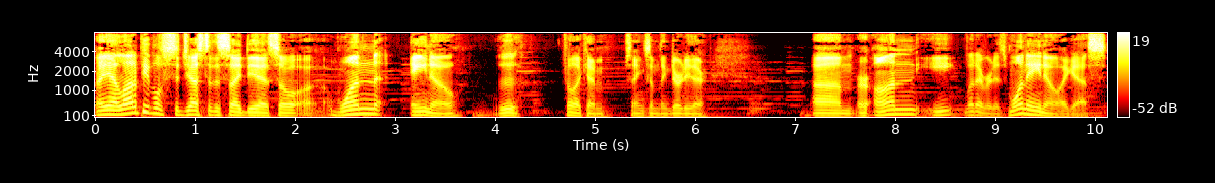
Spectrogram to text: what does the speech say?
yeah, a lot of people have suggested this idea. So uh, one Ano, ugh, I feel like I'm saying something dirty there. Um, or on e whatever it is, one Ano, I guess,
